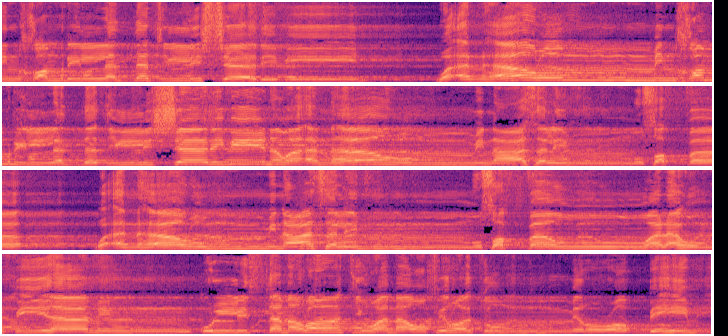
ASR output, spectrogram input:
من خمر لذة للشاربين وأنهار من خمر لذة للشاربين وأنهار من عسل مصفى وأنهار من عسل مصفى ولهم فيها من كل الثمرات ومغفرة من ربهم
